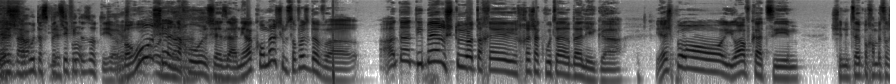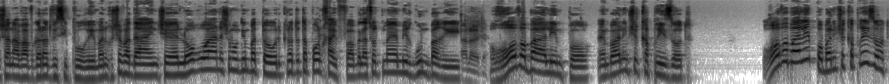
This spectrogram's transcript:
יש- ההתנהגות יש הספציפית הזאת. יש ברור שאנחנו, שזה, אני רק אומר שבסופו של דבר, עדה דיבר שטויות אחרי אחרי שהקבוצה ירדה ליגה. יש פה יואב קצים, שנמצאים פה 15 שנה בהפגנות וסיפורים, ואני חושב עדיין שלא רואה אנשים עומדים בתור לקנות את הפועל חיפה ולעשות מהם ארגון בריא. אתה לא יודע. רוב הבעלים פה הם בעלים של קפריזות. רוב הבעלים פה בעלים של קפריזות.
